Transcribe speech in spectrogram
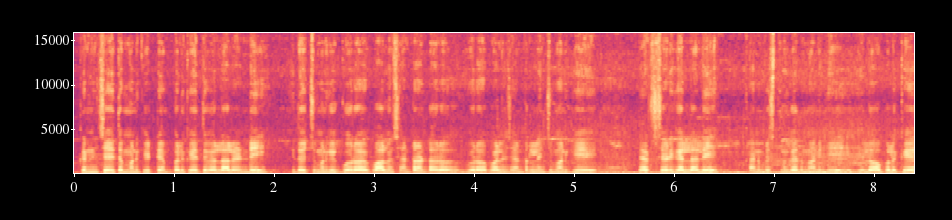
ఇక్కడ నుంచి అయితే మనకి టెంపుల్కి అయితే వెళ్ళాలండి. ఇది వచ్చి మనకి గురవపాలెం సెంటర్ అంటారు. గురవపాలెం సెంటర్ నుంచి మనకి లెఫ్ట్ సైడ్కి వెళ్ళాలి. కనిపిస్తుంది కదా మనకి ఈ లోపలికి.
